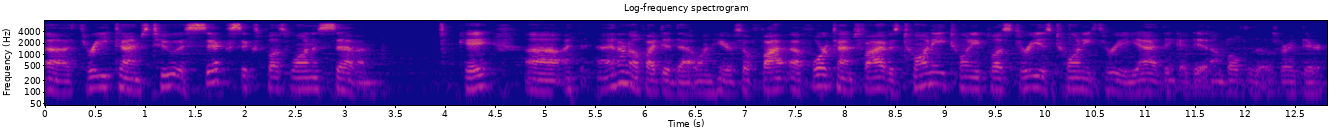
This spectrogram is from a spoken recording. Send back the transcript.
uh, 3 times 2 is 6. 6 plus 1 is 7. Okay, uh, I, I, don't know if I did that one here. So five, uh, 4 times 5 is 20. 20 plus 3 is 23. Yeah, I think I did on both of those right there.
